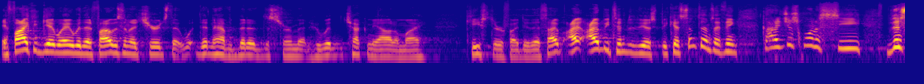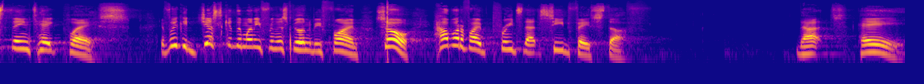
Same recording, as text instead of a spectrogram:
If I could get away with it, if I was in a church that didn't have a bit of discernment, who wouldn't chuck me out on my keister if I do this, I, I, I'd be tempted to do this because sometimes I think, God, I just want to see this thing take place. If we could just get the money for this building to be fine. So, how about if I preach that seed faith stuff? that, hey,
